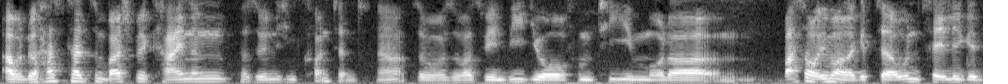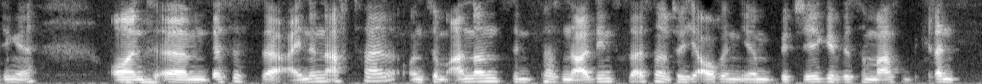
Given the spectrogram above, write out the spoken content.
aber du hast halt zum Beispiel keinen persönlichen Content. Ja? So sowas wie ein Video vom Team oder ähm, was auch immer, da gibt es ja unzählige Dinge. Und mhm. ähm, das ist der eine Nachteil. Und zum anderen sind Personaldienstleister natürlich auch in ihrem Budget gewissermaßen begrenzt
